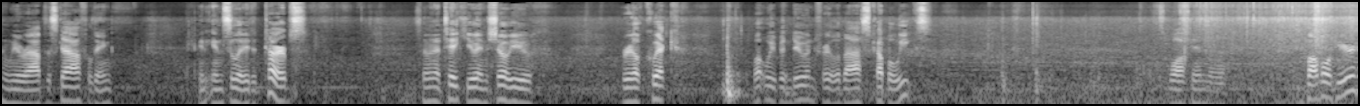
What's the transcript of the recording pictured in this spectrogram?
and we wrap the scaffolding in insulated tarps. So I'm gonna take you and show you real quick what we've been doing for the past couple weeks. Walk in the bubble here.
